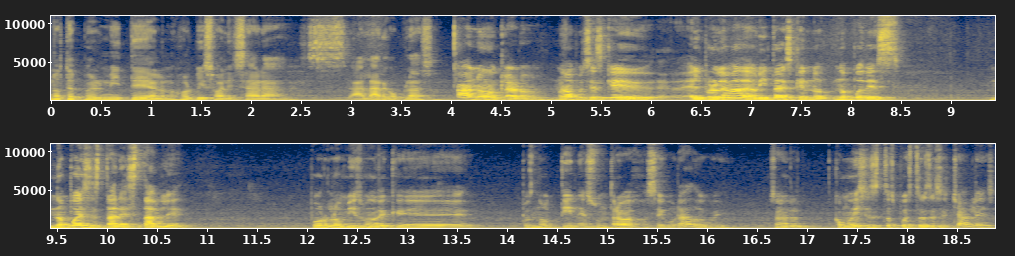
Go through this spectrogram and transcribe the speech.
no te permite a lo mejor visualizar a, a largo plazo. Ah, no, claro. No, pues es que eh, el problema de ahorita es que no, no puedes no puedes estar estable por lo mismo de que pues no tienes un trabajo asegurado, güey. O sea, como dices, estos puestos desechables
